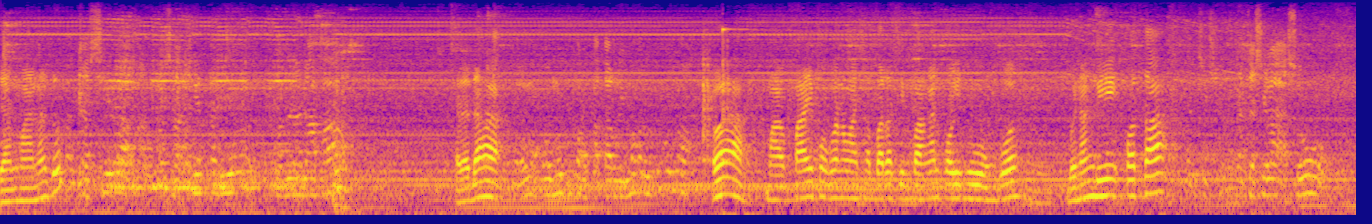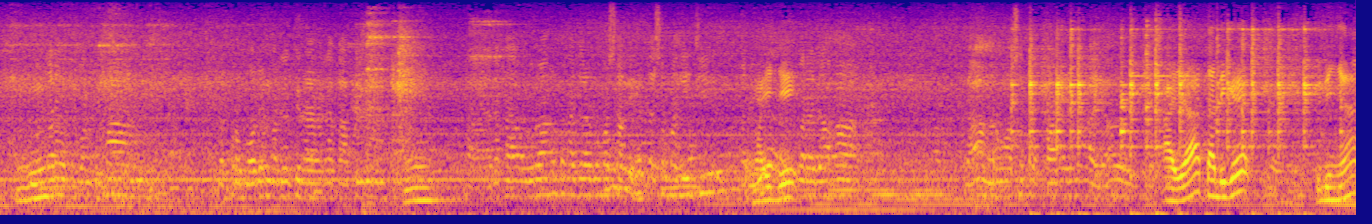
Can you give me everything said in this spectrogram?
Jalan mana tuh? Pancasila, sakit tadi ya. Ada daha. Lima itu punya. Wah, mapai pokoknya masa bara simpangan polisi wungkul. Benang di kota. Pancasila aso. Hmm. Sekarang teman-teman, ada perbodohan ada tidak ada tapi. Hmm. Ada ka orang ke jalan rumah sakit sama hiji. Sama hiji. Pada dahar. Nah, rumah sakit apa ya? Ayah tadi ge jadinya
